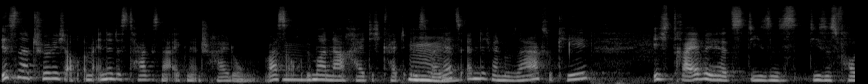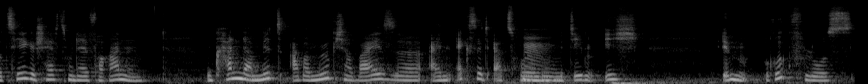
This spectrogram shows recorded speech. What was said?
ist natürlich auch am Ende des Tages eine eigene Entscheidung, was auch immer Nachhaltigkeit ist. Weil letztendlich, wenn du sagst, okay, ich treibe jetzt dieses, dieses VC-Geschäftsmodell voran und kann damit aber möglicherweise einen Exit erzeugen, mit dem ich im Rückfluss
